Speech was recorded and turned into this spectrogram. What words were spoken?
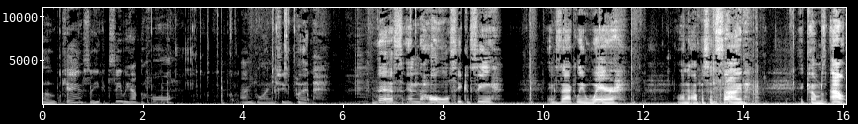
Okay, so you can see we have the hole. I'm going to put this in the hole so you can see exactly where on the opposite side it comes out.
